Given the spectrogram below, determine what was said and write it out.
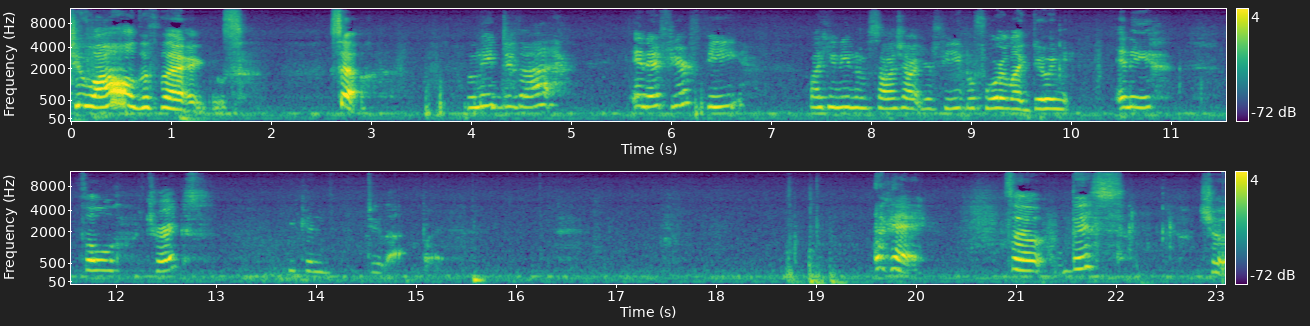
to all the things. So, we'll need to do that. And if your feet, like you need to massage out your feet before like doing any full tricks, you can do that. But okay, so this show it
